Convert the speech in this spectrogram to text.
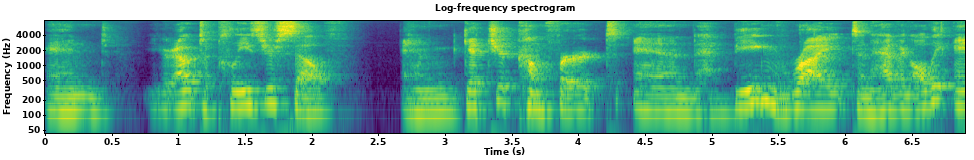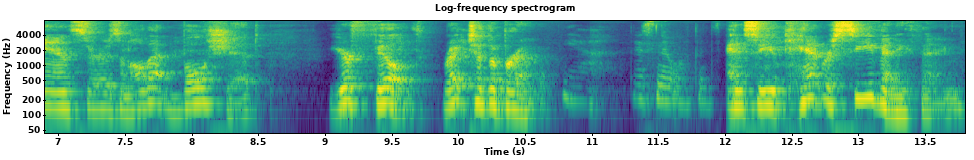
and you're out to please yourself and get your comfort and being right and having all the answers and all that bullshit, you're filled right to the brim. yeah. There's no open space. And so you can't receive anything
